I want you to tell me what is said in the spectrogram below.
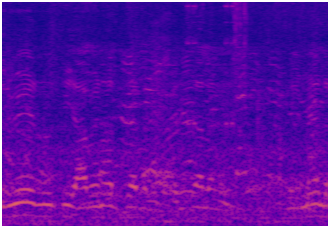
ఇరవై నుంచి యాభై నాలుగు శాతం పెంచాలని డిమాండ్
